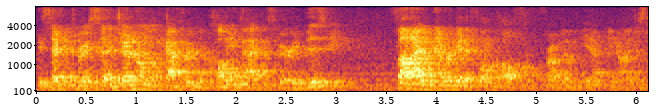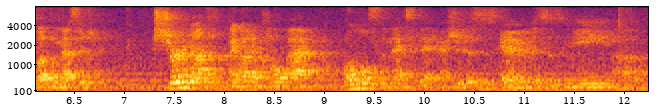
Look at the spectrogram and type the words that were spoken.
His secretary said, General McCaffrey will call you back, he's very busy. Thought I'd never get a phone call from, him yet, you know, I just left the message. Sure enough, I got a call back almost the next day. Actually, this is him, and this is me um,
